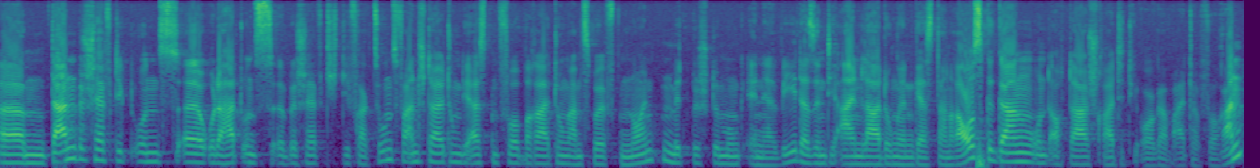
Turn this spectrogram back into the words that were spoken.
Ähm, dann beschäftigt uns äh, oder hat uns äh, beschäftigt die Fraktionsveranstaltung, die ersten Vorbereitungen am 12.09. Mitbestimmung NRW. Da sind die Einladungen gestern rausgegangen und auch da schreitet die Orga weiter voran.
